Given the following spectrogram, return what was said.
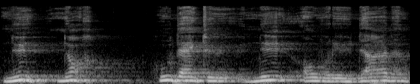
nu nog? Hoe denkt u nu over uw daden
